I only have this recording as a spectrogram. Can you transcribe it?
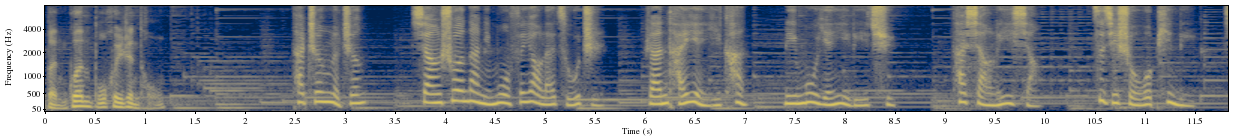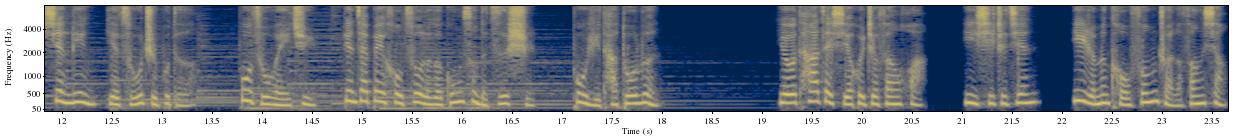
本官不会认同。他怔了怔，想说：“那你莫非要来阻止？”然抬眼一看，李慕言已离去。他想了一想，自己手握聘礼，县令也阻止不得，不足为惧，便在背后做了个恭送的姿势，不与他多论。有他在协会这番话，一夕之间，艺人们口风转了方向，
